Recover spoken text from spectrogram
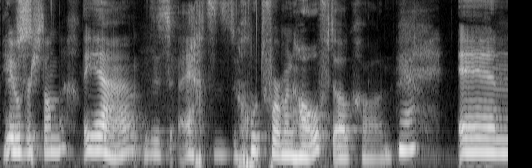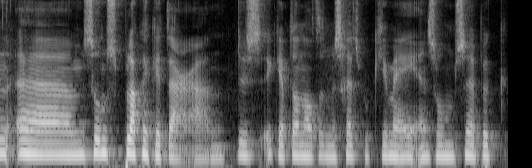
Heel Dus- verstandig. Ja, is echt goed voor mijn hoofd ook gewoon. Ja. En ehm, soms plak ik het daar aan. Dus ik heb dan altijd mijn schetsboekje mee. En soms heb ik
